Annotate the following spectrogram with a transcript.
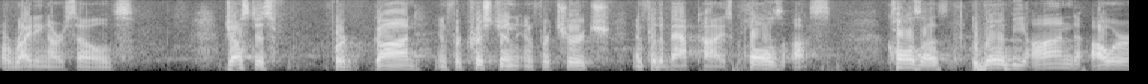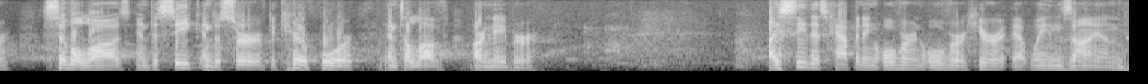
or righting ourselves. Justice for God and for Christian and for church and for the baptized calls us, calls us to go beyond our civil laws and to seek and to serve, to care for, and to love our neighbor. I see this happening over and over here at Wayne Zion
